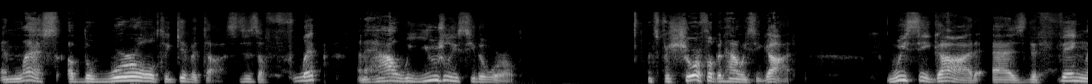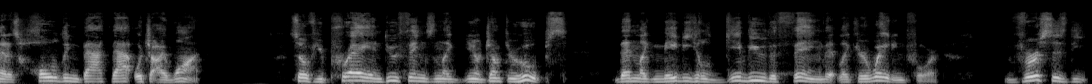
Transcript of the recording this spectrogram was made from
and less of the world to give it to us. This is a flip on how we usually see the world. It's for sure flipping how we see God. We see God as the thing that is holding back that which I want so if you pray and do things and like, you know, jump through hoops, then like maybe he'll give you the thing that like you're waiting for versus the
